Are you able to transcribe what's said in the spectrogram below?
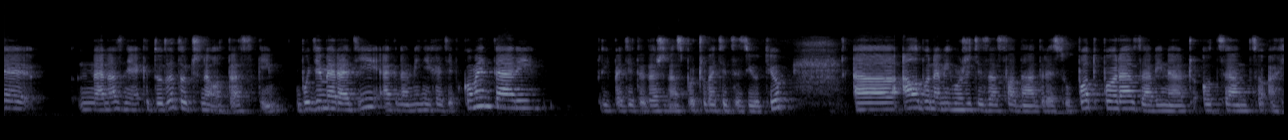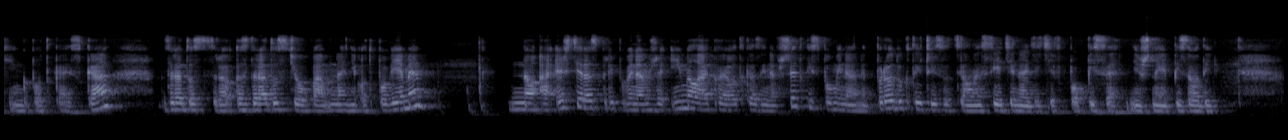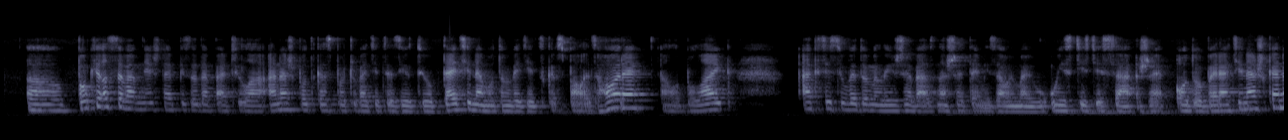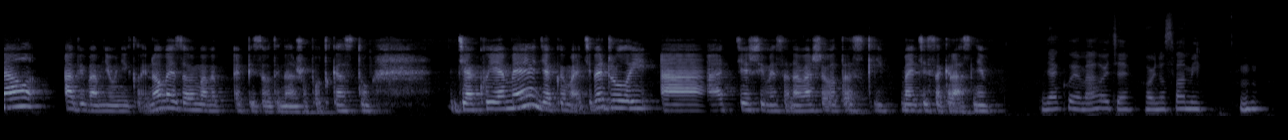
na nás nejaké dodatočné otázky, budeme radi, ak nám ich necháte v komentári, v prípade teda, že nás počúvate cez YouTube, a, alebo nám ich môžete zaslať na adresu podpora zavináč oceancoaching.sk. S, radosť, s radosťou vám na ne odpovieme. No a ešte raz pripomínam, že e-mail ako aj odkazy na všetky spomínané produkty či sociálne siete nájdete v popise dnešnej epizódy. Pokiaľ sa vám dnešná epizóda páčila a náš podcast počúvate cez YouTube, dajte nám o tom vedieť skrz palec hore alebo like. Ak ste si uvedomili, že vás naše témy zaujímajú, uistite sa, že odoberáte náš kanál, aby vám neunikli nové zaujímavé epizódy nášho podcastu. Ďakujeme, ďakujeme aj tebe, Julie, a tešíme sa na vaše otázky. Majte sa krásne. Ďakujem, ahojte, hojno s vami.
